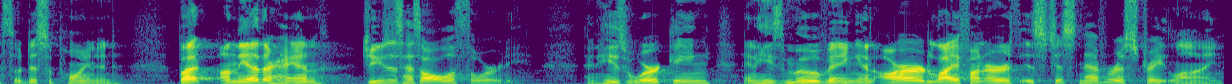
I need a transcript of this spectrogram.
so disappointed. But on the other hand, Jesus has all authority. And he's working and he's moving. And our life on earth is just never a straight line.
